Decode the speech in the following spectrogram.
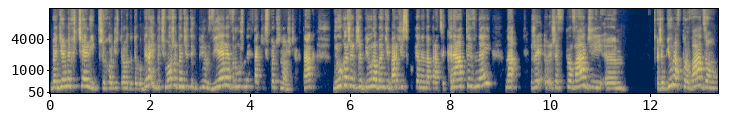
będziemy chcieli przychodzić trochę do tego biura i być może będzie tych biur wiele w różnych takich społecznościach, tak? Druga rzecz, że biuro będzie bardziej skupione na pracy kreatywnej, na że, że wprowadzi, że biura wprowadzą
